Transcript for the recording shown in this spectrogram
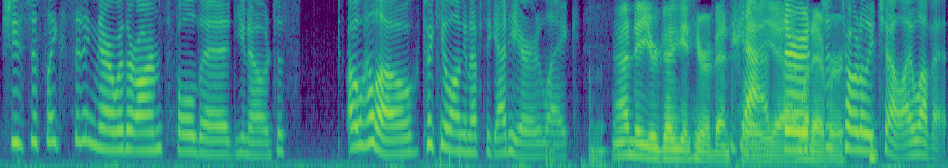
she's just like sitting there with her arms folded, you know, just oh hello, took you long enough to get here. Like, I knew you were going to get here eventually. yeah, Yeah, they're whatever. just totally chill. I love it.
